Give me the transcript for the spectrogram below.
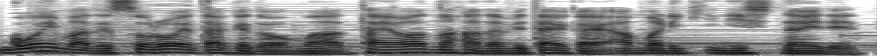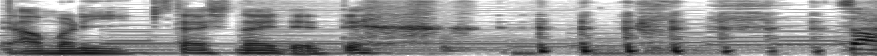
5位まで揃えたけど、まあ、台湾の花火大会あまり気にしないでって、あんまり期待しないでって。总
